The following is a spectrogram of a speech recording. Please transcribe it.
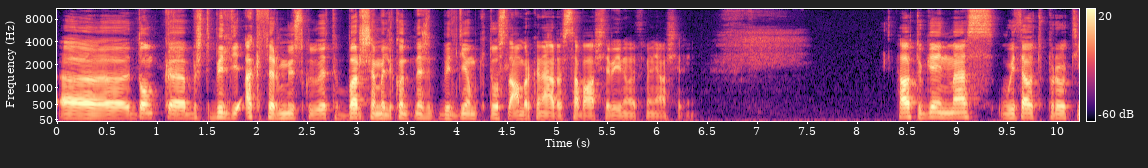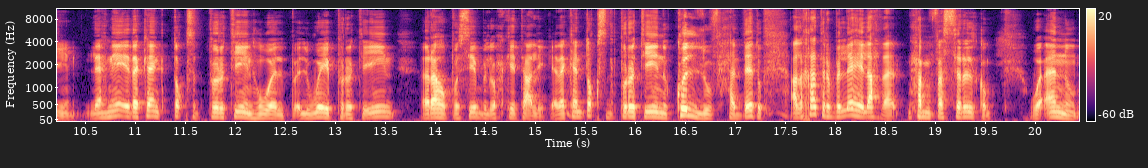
آه donc آه باش تبلدي أكثر موسكلوات برشا من اللي كنت نجم تبلديهم كي توصل عمرك نعرف 27 ولا 28 how to gain mass without protein. لهنا إذا كانت تقصد بروتين هو ال whey protein راهو possible وحكيت عليك. إذا كان تقصد بروتين كله في حد ذاته على خاطر بالله لحظة نحب نفسر لكم. وأنه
